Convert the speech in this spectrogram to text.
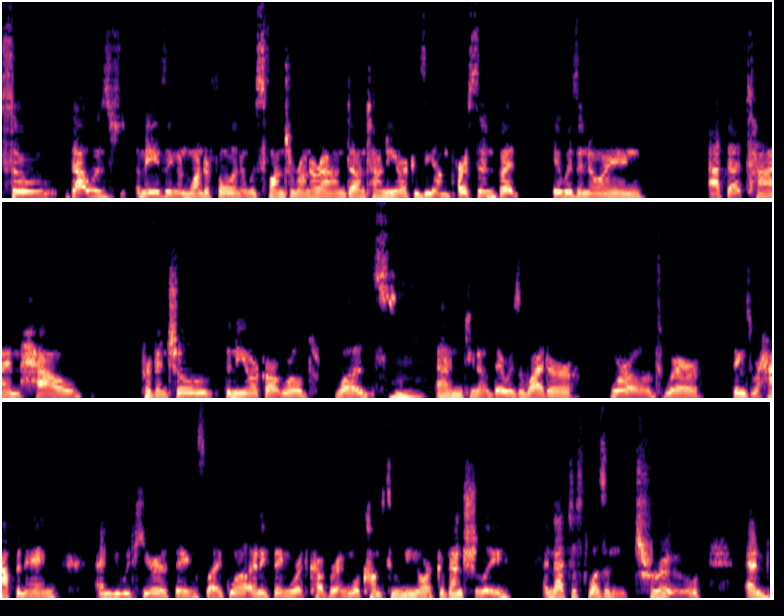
So that was amazing and wonderful and it was fun to run around downtown New York as a young person, but it was annoying at that time how provincial the New York art world was. Mm. And, you know, there was a wider world where things were happening and you would hear things like, well, anything worth covering will come through New York eventually. And that just wasn't true. And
